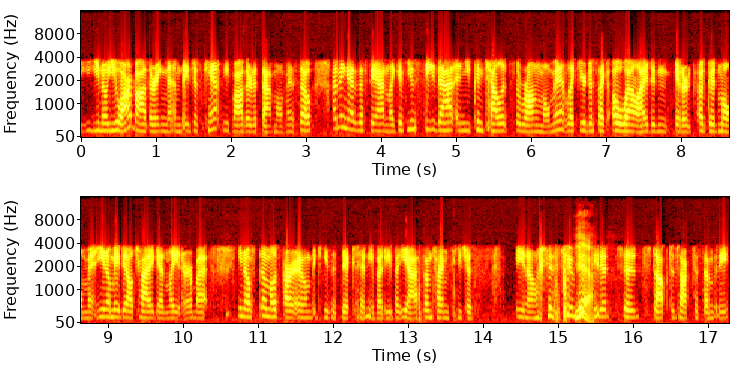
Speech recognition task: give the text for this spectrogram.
you know, you are bothering them. They just can't be bothered at that moment. So I think as a fan, like if you see that and you can tell it's the wrong moment, like you're just like, oh well, I didn't get a, a good moment. You know, maybe I'll try again later. But you know, for the most part, I don't think he's a dick to anybody. But yeah, sometimes he just, you know, is too Yeah. busy to, to stop to talk to somebody,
